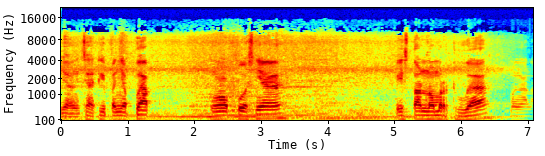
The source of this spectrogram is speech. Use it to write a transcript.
yang jadi penyebab ngobosnya piston nomor 2 mengalami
